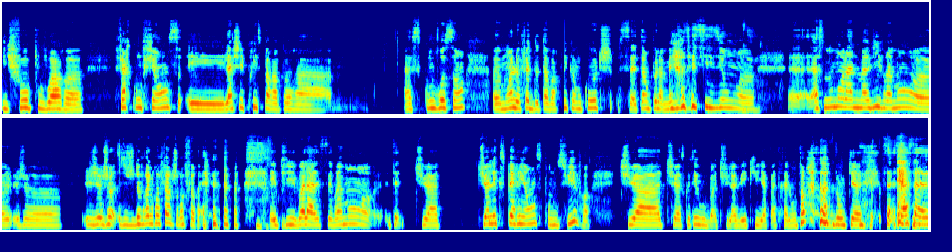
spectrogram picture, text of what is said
il faut pouvoir faire confiance et lâcher prise par rapport à, à ce qu'on ressent. Euh, moi, le fait de t'avoir pris comme coach, c'était un peu la meilleure décision. euh, euh, à ce moment-là de ma vie, vraiment, je, je, je, devrais le refaire, je referais. et puis voilà, c'est vraiment, tu as, tu as l'expérience pour nous suivre. Tu as, tu as ce côté où bah, tu l'as vécu il y a pas très longtemps. Donc, ça, ça-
